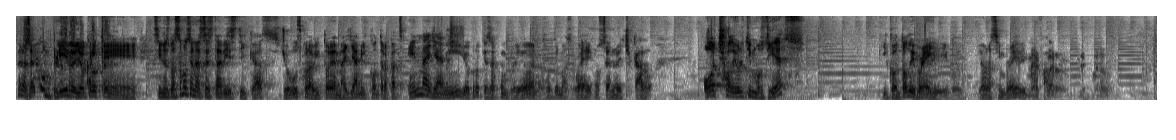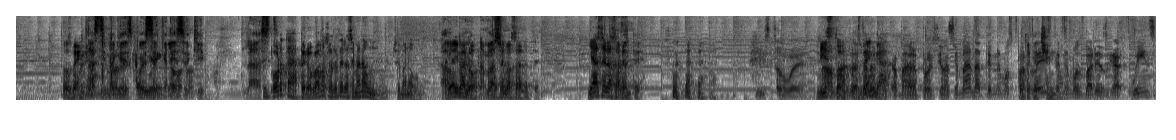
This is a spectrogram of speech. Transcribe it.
Bueno, se ha cumplido. Yo creo que si nos basamos en las estadísticas, yo busco la victoria de Miami contra Pats. En Miami, yo creo que se ha cumplido en las últimas, güey. No sé, no he checado. ¿Ocho de últimos diez? Y con todo y Brady, güey. Y ahora sin Brady. Me acuerdo, me acuerdo. Entonces, venga. Lástima que después se cae ese equipo. No importa, pero vamos a hablar de la semana 1. Semana 1. Ah, Ahí hay valor. Ya se la salenté. Ya se la salenté. Listo, güey. Listo, pues venga. La próxima semana tenemos parlays, tenemos varios wins.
